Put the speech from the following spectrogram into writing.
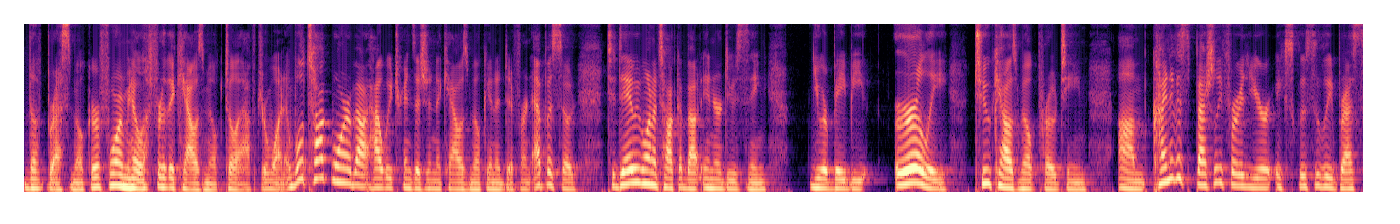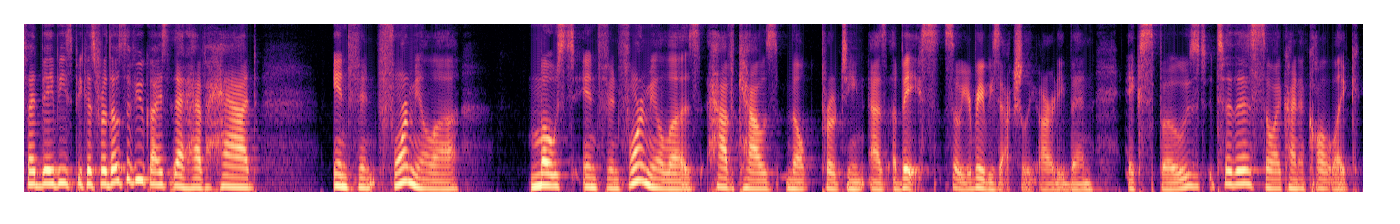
the breast milk or formula for the cow's milk till after one. And we'll talk more about how we transition to cow's milk in a different episode. Today, we want to talk about introducing your baby early to cow's milk protein, um, kind of especially for your exclusively breastfed babies, because for those of you guys that have had infant formula, most infant formulas have cow's milk protein as a base. So your baby's actually already been exposed to this. So I kind of call it like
